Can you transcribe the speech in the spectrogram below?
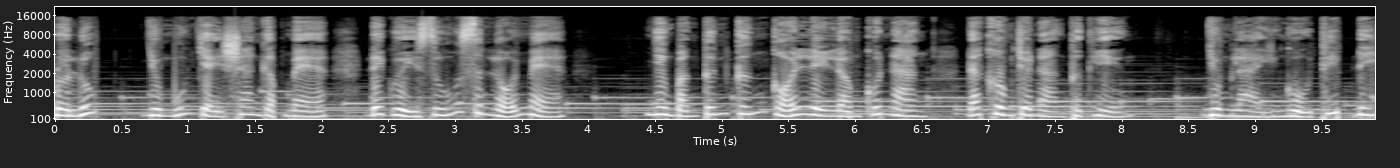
Đôi lúc, Dung muốn chạy sang gặp mẹ Để quỳ xuống xin lỗi mẹ. Nhưng bản tính cứng cỏi lì lợm của nàng Đã không cho nàng thực hiện. Dung lại ngủ thiếp đi.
